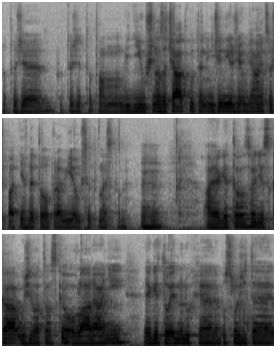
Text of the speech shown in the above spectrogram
protože, protože to tam vidí už na začátku ten inženýr, že udělá něco špatně, hned to opraví a už se to nestane. Uh-huh. A jak je to z hlediska uživatelského ovládání? Jak je to jednoduché nebo složité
